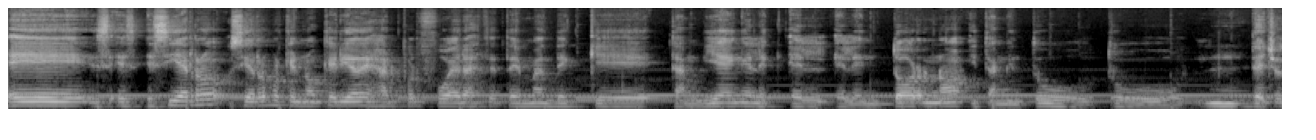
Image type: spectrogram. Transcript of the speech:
Eh, cierro, cierro porque no quería dejar por fuera este tema de que también el, entorno y también tu, tu, de hecho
